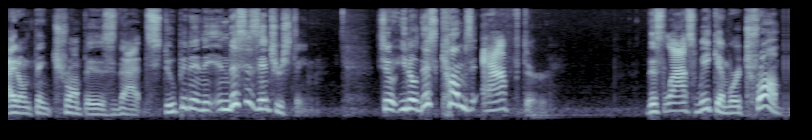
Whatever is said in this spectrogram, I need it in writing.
I don't think Trump is that stupid, and, and this is interesting. So you know, this comes after this last weekend where Trump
